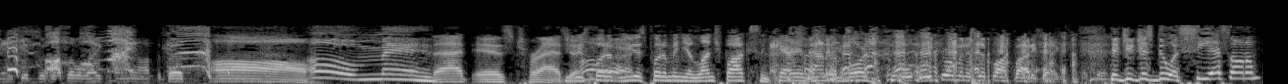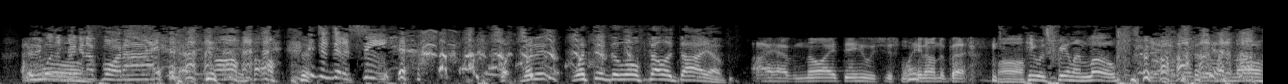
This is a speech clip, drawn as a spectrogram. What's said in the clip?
naked, with his little legs hanging off the bed. Oh, oh, Oh man! that is tragic. You just put him. You just put him in your lunchbox and carry him down to the morgue. we threw him in a Ziploc body bag. Did you just do a CS on him? Because he wasn't Oh. big enough for an eye. he just did a C. What, what did what did the little fella die of? I have no idea. He was just laying on the bed. Oh. He was feeling low. No,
